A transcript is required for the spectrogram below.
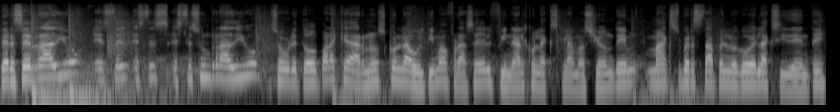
Tercer radio, este, este, es, este es un radio sobre todo para quedarnos con la última frase del final, con la exclamación de Max Verstappen luego del accidente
